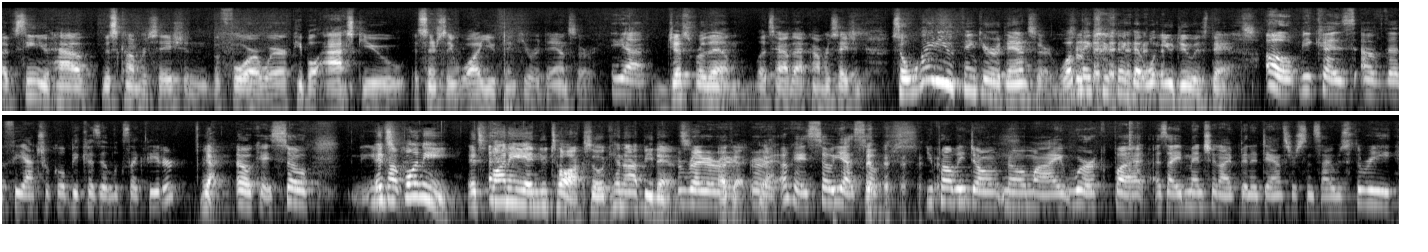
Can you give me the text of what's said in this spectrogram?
I've seen you have this conversation before where people ask you essentially why you think you're a dancer. Yeah. Just for them, let's have that conversation. So, why do you think you're a dancer? What makes you think that what you do is dance? Oh, because of the theatrical, because it looks like theater? Yeah. Okay, so. It's prob- funny. It's funny, and you talk, so it cannot be dance. Right, right, right, Okay. right. right. yeah. Okay, so yeah, so you probably don't know my work, but as I mentioned, I've been a dancer since I was three,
